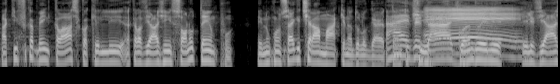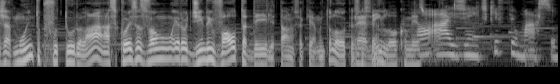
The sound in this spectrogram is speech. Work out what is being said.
aqui fica bem clássico aquele, aquela viagem só no tempo. Ele não consegue tirar a máquina do lugar. Ah, tanto é que verdade. Quando É. ele, ele viaja muito pro futuro lá, as coisas vão erodindo em volta dele e tal, não sei o que. É muito louco essa É cena. bem louco mesmo. Ó, ai, gente, que filmaço.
